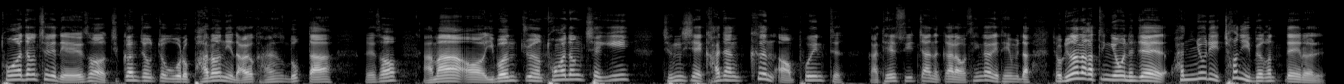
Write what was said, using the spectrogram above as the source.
통화 정책에 대해서 직관적으로 발언이 나올 가능성이 높다. 그래서 아마 어, 이번 주는 통화 정책이 증시의 가장 큰 어, 포인트가 될 수 있지 않을까라고 생각이 됩니다. 자, 우리나라 같은 경우는 현재 환율이 1,200원대를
